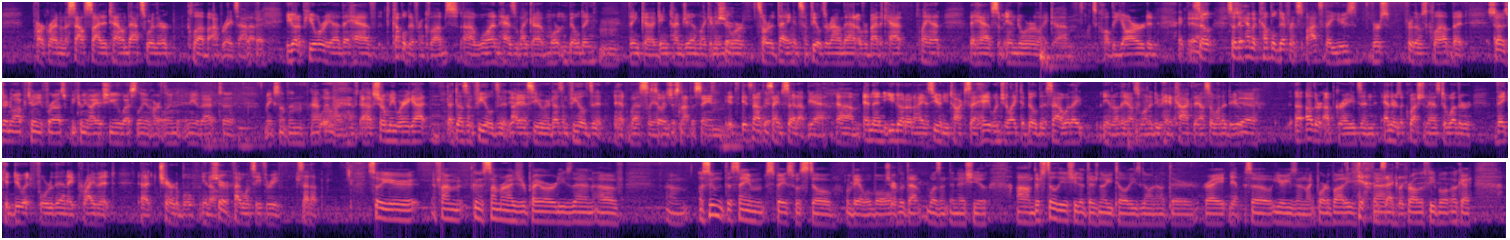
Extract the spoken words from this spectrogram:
park right on the south side of town. That's where their club operates out Okay. of. You go to Peoria, they have a couple different clubs. Uh, one has like a Morton building, think uh, game time gym, like an Mm-hmm. Sure. indoor sort of thing, and some fields around that over by the cat plant. They have some indoor, like um, what's it called, the yard, and so so they have a couple different spots they use versus for those club. But So is there no opportunity for us between ISU, Wesley, and Heartland, any of that, to make something happen? uh, show me where you got a dozen fields at Yeah. ISU or a dozen fields at, at Wesley. so I it's just not the same. It's, it's not the same setup, yeah. Um, and then you go to an ISU and you talk, say, hey, wouldn't you like to build this out? Well, they, you know, they also want to do Hancock. They also want to do Yeah. Uh, other upgrades, and and there's a question as to whether they could do it for then a private, uh, charitable, you know, Sure. 501c3 setup. So you're, if I'm going to summarize your priorities, then of um, assume that the same space was still available, Sure. that that wasn't an issue. Um, there's still the issue that there's no utilities going out there, right? Yep. So you're using like porta potties, Yeah, exactly. for all those people. Okay.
